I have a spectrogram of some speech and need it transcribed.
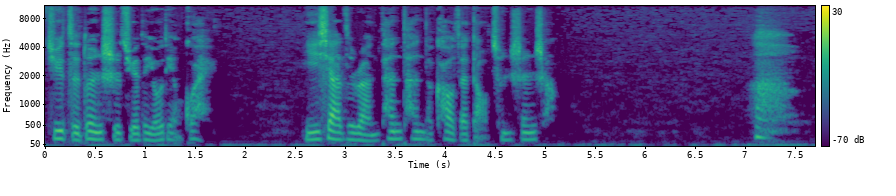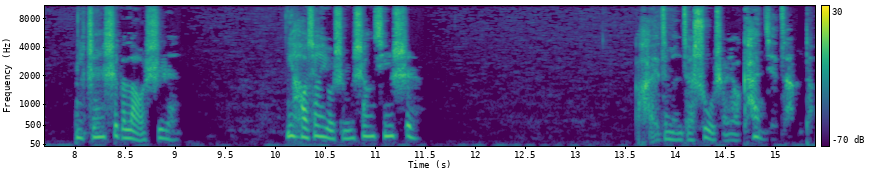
居子顿时觉得有点怪，一下子软瘫瘫的靠在岛村身上。啊，你真是个老实人，你好像有什么伤心事。孩子们在树上要看见咱们的。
